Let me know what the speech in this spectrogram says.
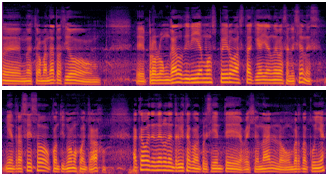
Eh, nuestro mandato ha sido eh, prolongado, diríamos, pero hasta que haya nuevas elecciones. Mientras eso, continuamos con el trabajo. Acabo de tener una entrevista con el presidente regional, Humberto Acuña,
